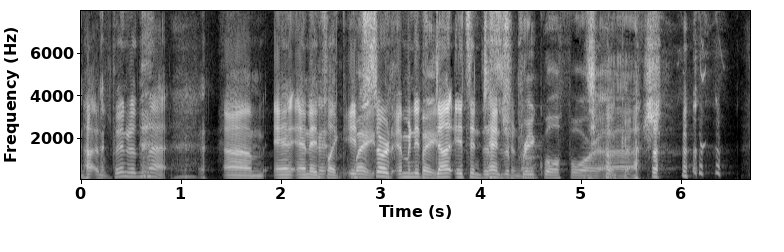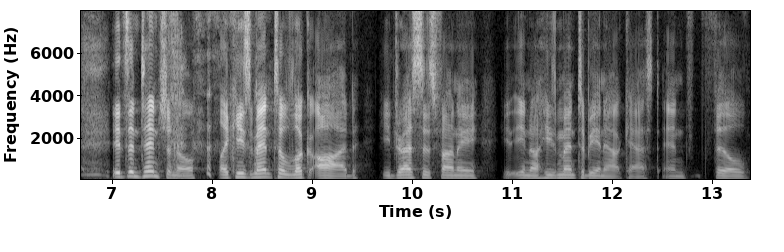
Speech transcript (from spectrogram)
not thinner than that. Um, and and it's like it's Wait, sort. I mean, it's wait. done. It's This is a intentional. prequel for. Oh Uh, gosh. it's intentional. Like he's meant to look odd. He dresses funny. You know, he's meant to be an outcast. And Phil,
